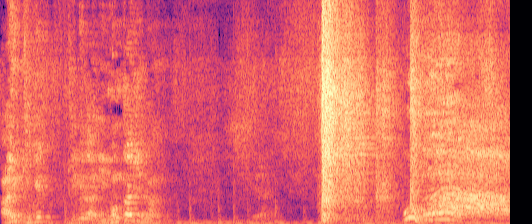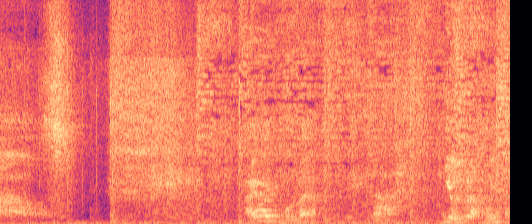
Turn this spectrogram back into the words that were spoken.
아니 두 개 두 개가 이번까지는. 오. 아니 아니 몰라요. 네 얼굴 안 보인다.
